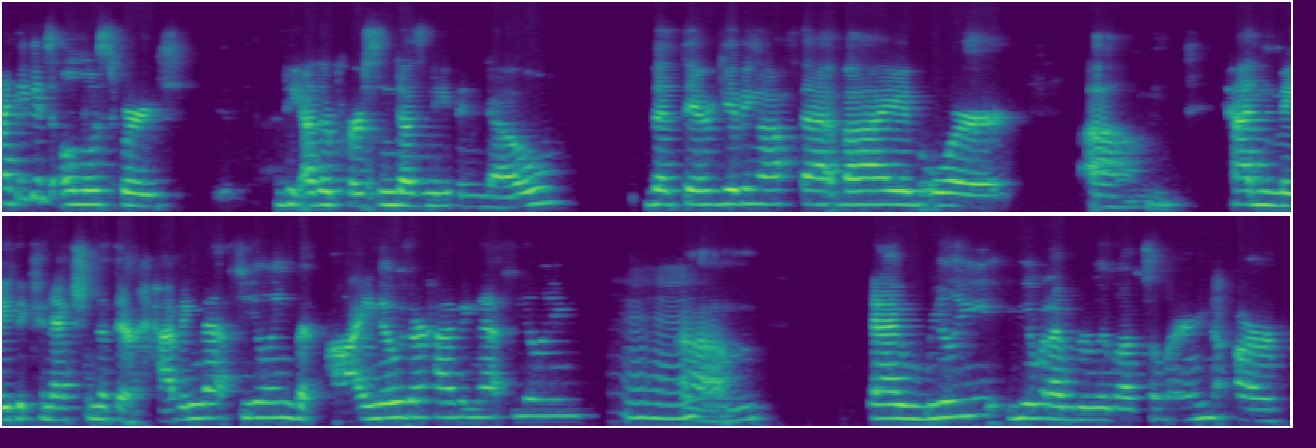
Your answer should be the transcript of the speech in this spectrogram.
I think it's almost where the other person doesn't even know that they're giving off that vibe or um, hadn't made the connection that they're having that feeling, but I know they're having that feeling. Mm-hmm. Um, and I really, you know what I would really love to learn are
